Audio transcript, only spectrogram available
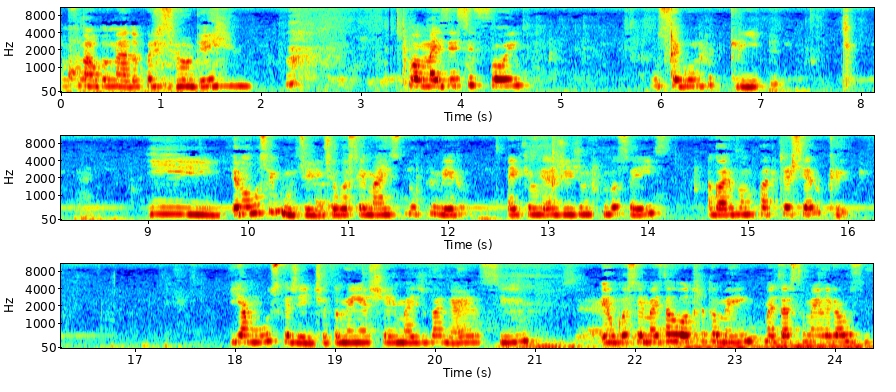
No final do nada apareceu alguém. Bom, mas esse foi o segundo clipe. E eu não gostei muito, gente. Eu gostei mais do primeiro, aí que eu reagi junto com vocês. Agora vamos para o terceiro clipe. E a música, gente, eu também achei mais devagar, assim. Eu gostei mais da outra também, mas essa também é legalzinha.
